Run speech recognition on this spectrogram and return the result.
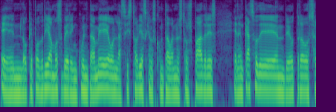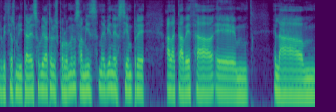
en lo que podríamos ver en Cuéntame o en las historias que nos contaban nuestros padres. En el caso de, otros servicios militares obligatorios, por lo menos a mí me viene siempre a la cabeza. Em, la, mm,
